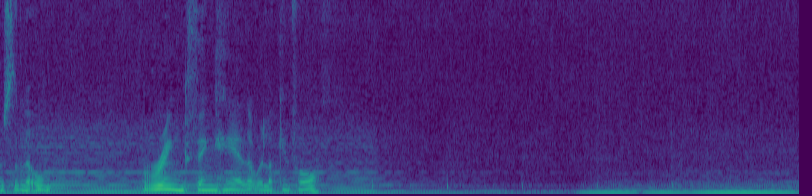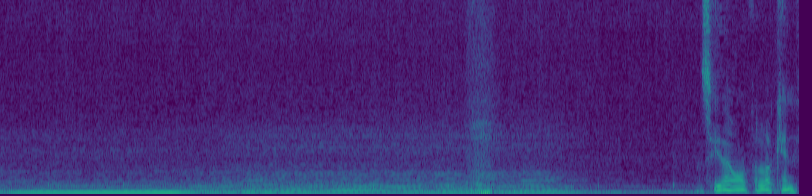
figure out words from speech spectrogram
Was the little ring thing here that we're looking for. See that one for looking.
